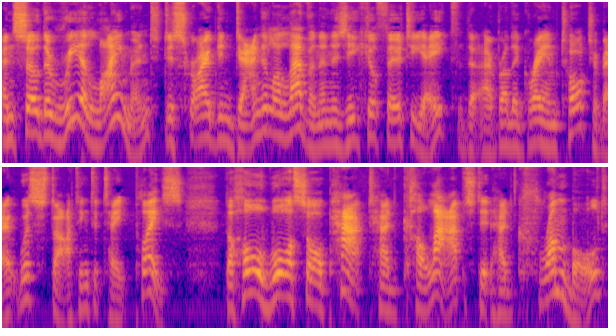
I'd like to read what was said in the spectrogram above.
And so the realignment described in Daniel 11 and Ezekiel 38 that our brother Graham talked about was starting to take place. The whole Warsaw Pact had collapsed; it had crumbled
